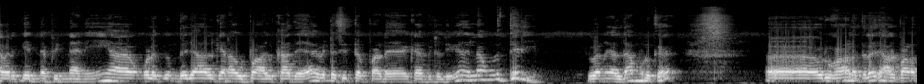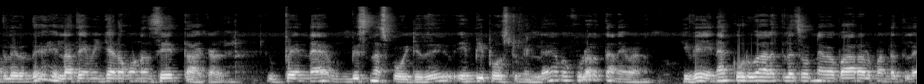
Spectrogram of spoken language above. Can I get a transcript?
அவருக்கு என்ன பின்னணி உங்களுக்கு இந்த ஜால் கனவு பால் கதை விட்ட சித்தப்பாடு கேபிட்டல் டிவி அதெல்லாம் உங்களுக்கு தெரியும். இவனுகள் தான் முழுக்க ஒரு காலத்தில் யாழ்ப்பாணத்திலிருந்து எல்லாத்தையும் இந்தியாவில் கொண்டு வந்து சேர்த்தாக்கள் இப்போ என்ன பிஸ்னஸ் போயிட்டுது எம்பி போஸ்ட்டும் இல்லை அப்போ குளர்த்தானே வேணும். இவே எனக்கு ஒரு காலத்தில் சொன்னவன் பாராளுமன்றத்தில்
